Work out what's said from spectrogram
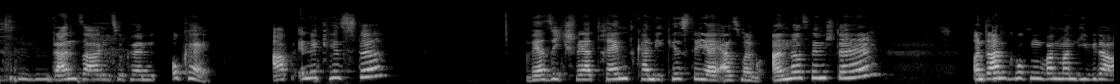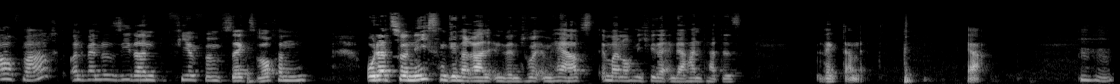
Dann sagen zu können, okay, ab in eine Kiste. Wer sich schwer trennt, kann die Kiste ja erstmal woanders hinstellen und dann gucken, wann man die wieder aufmacht. Und wenn du sie dann vier, fünf, sechs Wochen oder zur nächsten Generalinventur im Herbst immer noch nicht wieder in der Hand hattest, weg damit. Mhm.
